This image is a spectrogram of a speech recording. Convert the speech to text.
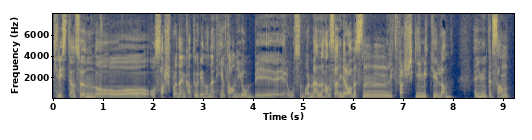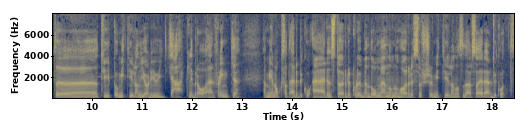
Kristiansund og, og, og Sarpsborg, den kategorien, og det er en helt annen jobb i, i Rosenborg. Men Hans Sven Gravesen, litt fersk i Midtjylland, er jo interessant uh, type, og Midtjylland gjør det jo jæklig bra, er flinke. Jeg mener også at RBK er en større klubb enn dem, men om de har ressurser i Midtjylland, og så, der, så er RBK et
